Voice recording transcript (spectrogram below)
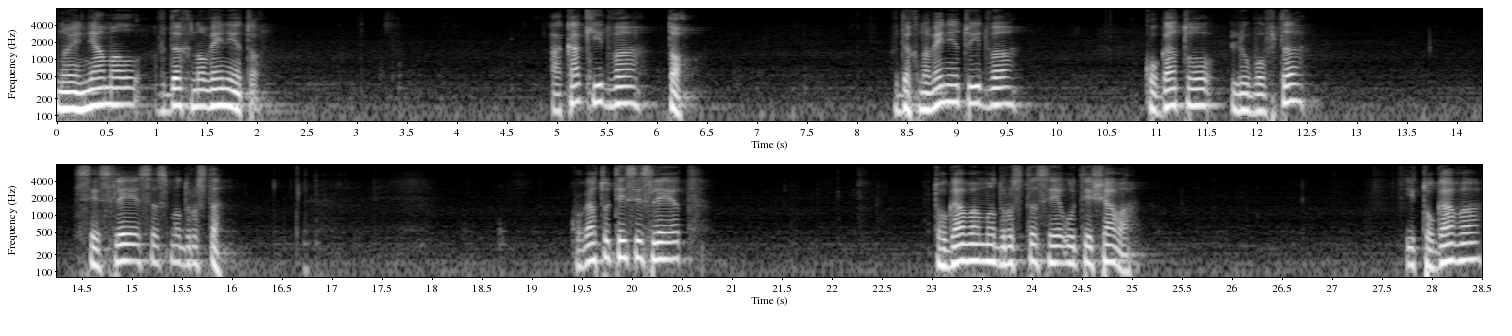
но е нямал вдъхновението. А как идва то? Вдъхновението идва, когато любовта се слее с мъдростта. Когато те се слеят, тогава мъдростта се утешава. И тогава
